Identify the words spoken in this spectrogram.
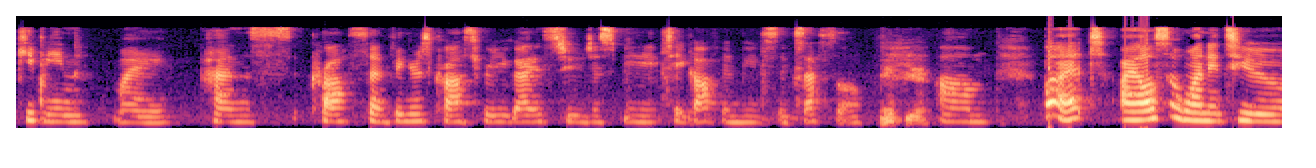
keeping my hands crossed and fingers crossed for you guys to just be take off and be successful. Thank you. Um, but I also wanted to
